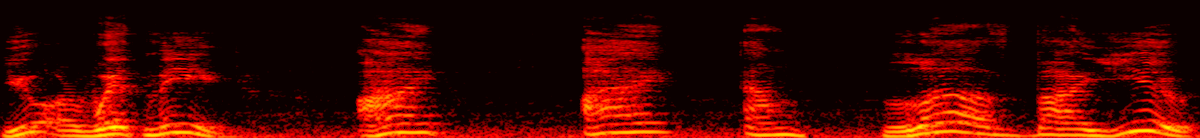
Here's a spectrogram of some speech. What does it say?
You are with me. I, I am loved by you.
